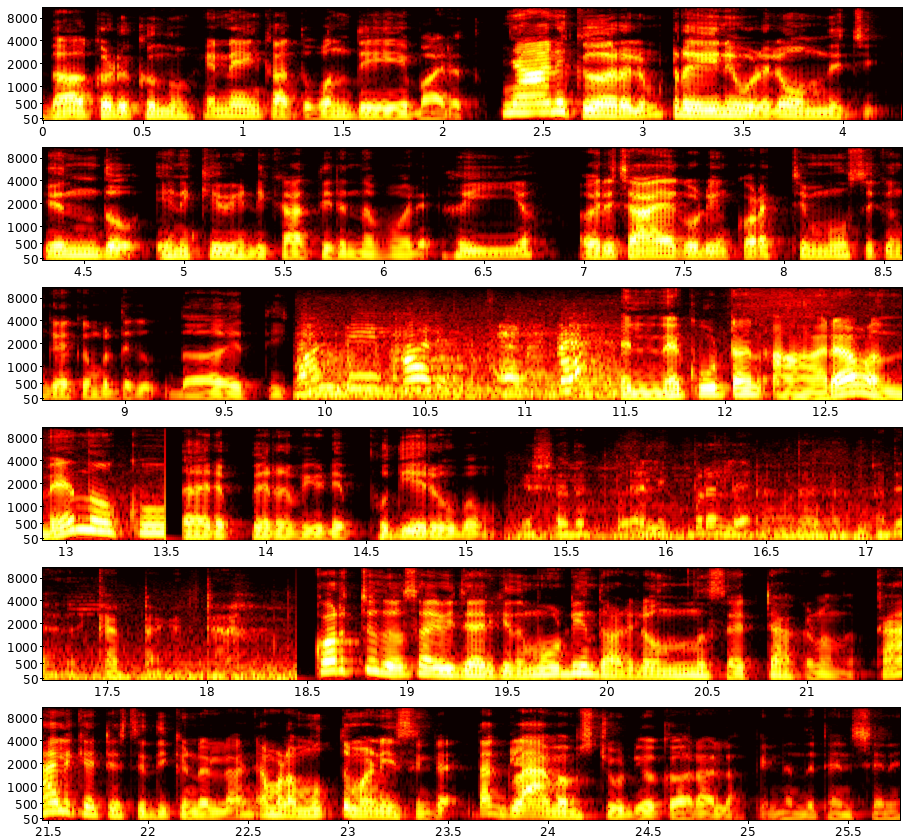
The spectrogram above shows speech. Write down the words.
ദാ കെടുക്കുന്നു. എന്നെയും കാത്തു. വന്ദേ ഭാരത്. ഞാൻ കയറലും ട്രെയിൻ വിടലും ഒന്നിച്ച് എന്തോ എനിക്ക് വേണ്ടി കാത്തിരുന്ന പോലെ. അയ്യോ. ഒരു ചായ കൂടിയും കുറച്ച് മ്യൂസിക്കും കേൾക്കുമ്പോഴത്തേക്കും ദാ എത്തി. Vande Bharat Express എന്നെ കൂട്ടാൻ ആരാ വന്നേ നോക്കൂ. താരപ്പിറവിയുടെ പുതിയ രൂപം. അതെ അതെ. കറക്റ്റാ കറക്റ്റാ. കുറച്ച് ദിവസമായി വിചാരിക്കുന്നത് മുടിയും താടിലും ഒന്ന് സെറ്റ് ആക്കണമെന്ന്. കാലിക്കറ്റ് സ്ഥിതിക്കുണ്ടല്ലോ. നമ്മളെ മുത്തുമണീസിന്റെ ദ ഗ്ലാമം സ്റ്റുഡിയോ കയറാമല്ലോ പിന്നെന്ത് ടെൻഷന്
